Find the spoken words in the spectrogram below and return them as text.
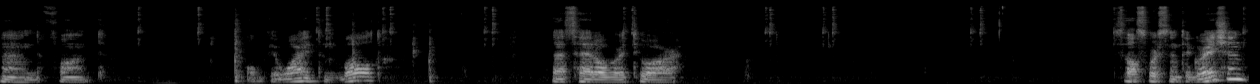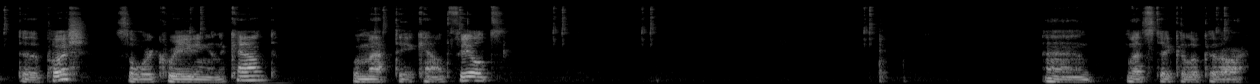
And the font will be white and bold. Let's head over to our Salesforce integration to the push. So we're creating an account. We map the account fields. And let's take a look at our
